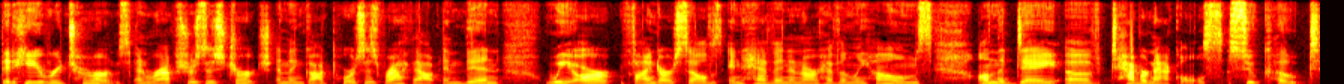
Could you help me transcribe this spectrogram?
that He returns and raptures His church, and then God pours His wrath out, and then we are find ourselves in heaven in our heavenly homes on the day of tabernacles, Sukkot.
